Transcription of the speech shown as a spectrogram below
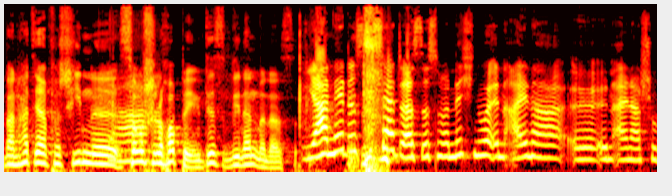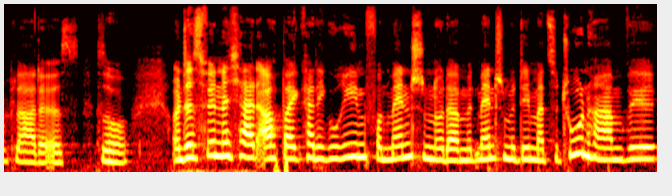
man hat ja verschiedene Ja. Social Hopping. Das, wie nennt man das? Ja, nee, das ist ja das, dass man nicht nur in einer, äh, in einer Schublade ist. So. Und das finde ich halt auch bei Kategorien von Menschen oder mit Menschen, mit denen man zu tun haben will,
